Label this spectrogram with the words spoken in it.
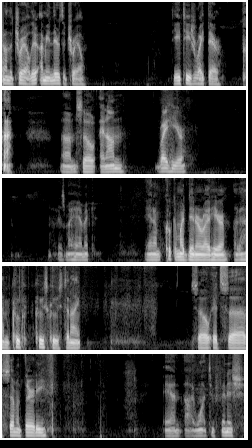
on the trail. There, I mean, there's a trail. The AT is right there. Um, so, and I'm right here. There's my hammock. And I'm cooking my dinner right here. I'm having couscous tonight. So it's uh, 7.30 and I want to finish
